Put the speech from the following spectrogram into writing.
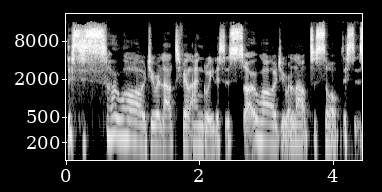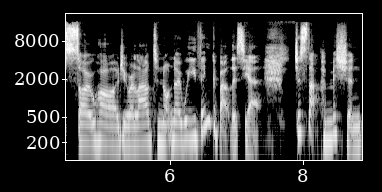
This is so hard. You're allowed to feel angry. This is so hard. You're allowed to sob. This is so hard. You're allowed to not know what you think about this yet. Just that permission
